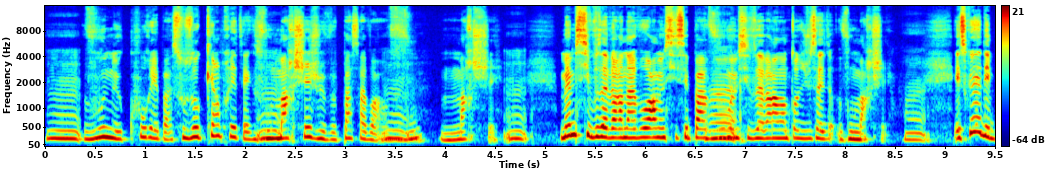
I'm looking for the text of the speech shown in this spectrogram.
Mm. Vous ne courez pas, sous aucun prétexte. Vous mm. marchez, je veux pas savoir. Mm. Vous marchez. Même si vous avez rien à voir, même si c'est pas vous, même si vous avez rien entendu, vous marchez. Est-ce qu'il y a des,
